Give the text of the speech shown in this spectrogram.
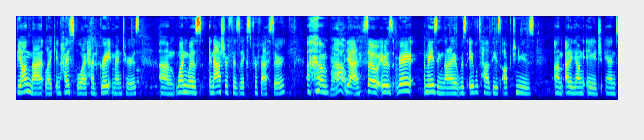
beyond that, like in high school, I had great mentors. Um, one was an astrophysics professor. Um, wow. Yeah, so it was very amazing that I was able to have these opportunities at a young age and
